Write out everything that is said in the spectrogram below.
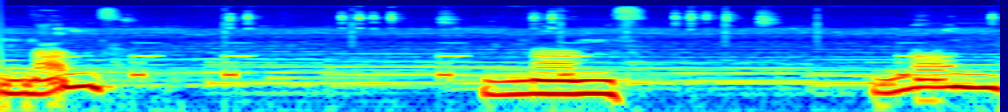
None. None. None.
